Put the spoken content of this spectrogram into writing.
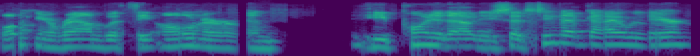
walking around with the owner, and he pointed out. He said, "See that guy over there?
